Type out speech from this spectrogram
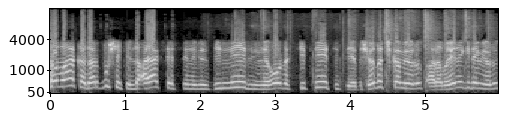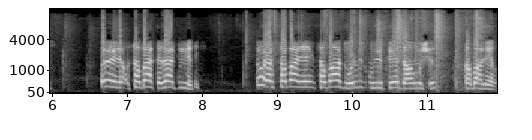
Sabaha kadar bu şekilde ayak seslerini biz dinleye dinleye orada titreye titreye dışarıda çıkamıyoruz. Arabaya da gidemiyoruz. Öyle sabaha kadar dinledik. Sonra sabahleyin, sabaha doğru biz uykuya dalmışız. Sabahleyin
